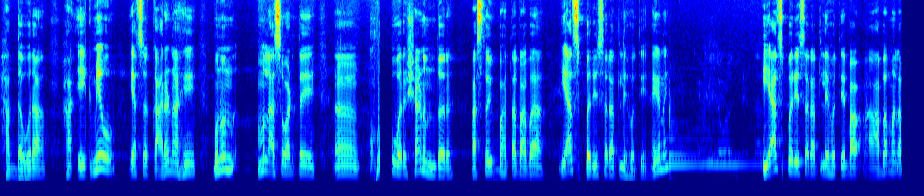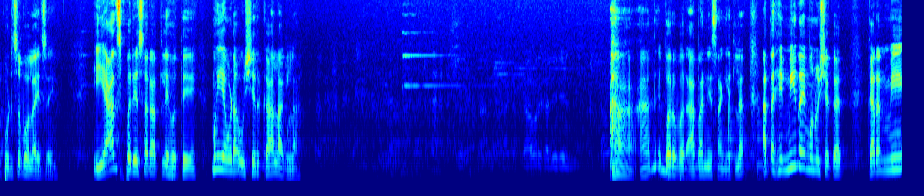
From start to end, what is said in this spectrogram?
हा दौरा हा एकमेव याचं कारण आहे. म्हणून मला असं वाटतंय अं, खूप वर्षानंतर वास्तविक पाहता बाबा याच परिसरातले होते आहे का नाही? याच परिसरातले होते. बा आबा मला पुढचं बोलायचं आहे याच परिसरातले होते. मग एवढा उशीर का लागला? हा हा नाही बरोबर आबांनी सांगितलं. आता हे मी नाही म्हणू शकत कारण मी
